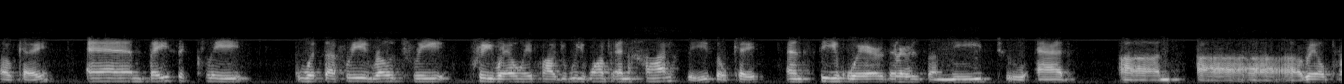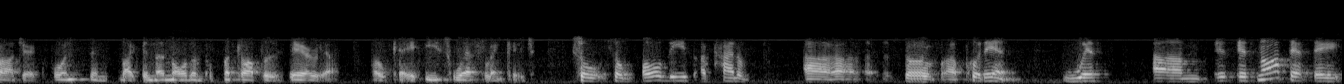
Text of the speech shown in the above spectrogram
okay, and basically with the free road free railway project, we want to enhance these, okay, and see where there is a need to add uh, uh, a rail project, for instance, like in the northern metropolis area, okay, east-west linkage. So, so all these are kind of uh, sort of uh, put in. With um, it, it's not that they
